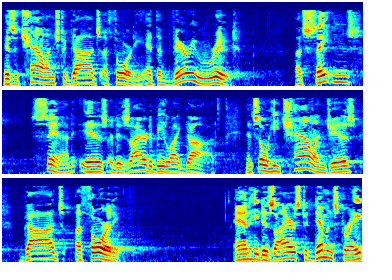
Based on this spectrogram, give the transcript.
is a challenge to God's authority. At the very root of Satan's sin is a desire to be like God. And so he challenges God's authority. And he desires to demonstrate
